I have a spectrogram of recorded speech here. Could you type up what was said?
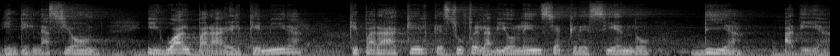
indignación, igual para el que mira que para aquel que sufre la violencia creciendo día a día.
